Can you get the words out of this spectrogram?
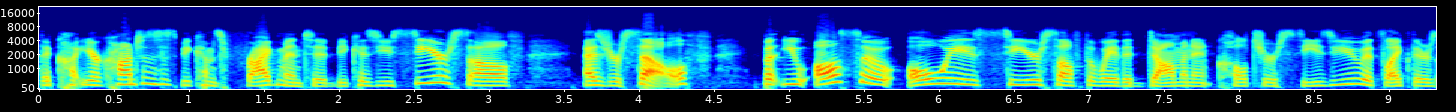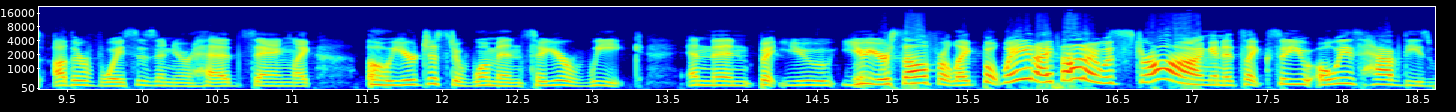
the, your consciousness becomes fragmented because you see yourself as yourself but you also always see yourself the way the dominant culture sees you. It's like there's other voices in your head saying like, "Oh, you're just a woman, so you're weak." And then but you you yourself are like, "But wait, I thought I was strong." And it's like so you always have these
